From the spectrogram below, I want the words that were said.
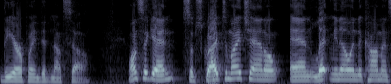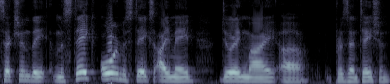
the airplane did not sell. Once again, subscribe to my channel and let me know in the comment section the mistake or mistakes I made during my uh, presentation.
